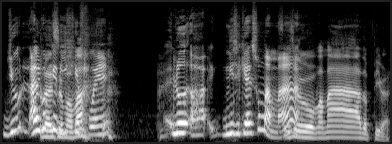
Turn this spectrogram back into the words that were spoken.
Yo, algo que dije mamá. fue... lo- ah, ni siquiera es su mamá. Es su mamá adoptiva.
